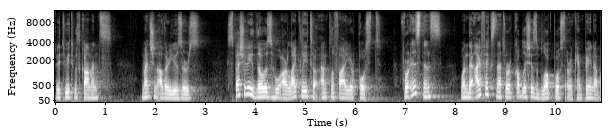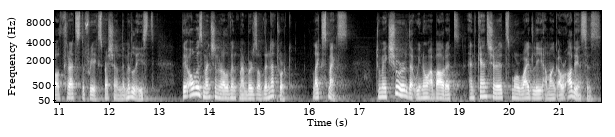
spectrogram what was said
Retweet with comments, mention other users, especially those who are likely to amplify your post. For instance, when the IFEX network publishes a blog post or a campaign about threats to free expression in the Middle East, they always mention relevant members of their network, like SMEX, to make sure that we know about it and can share it more widely among our audiences.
